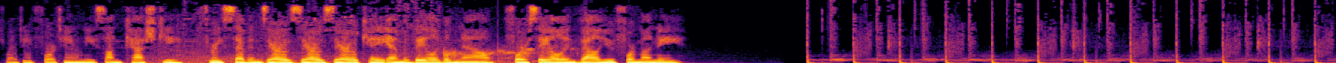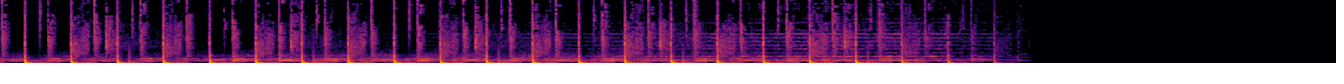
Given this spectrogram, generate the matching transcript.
2014 Nissan Qashqai 37000 KM available now. For sale in value for money.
